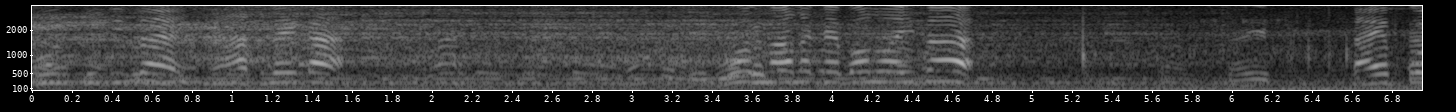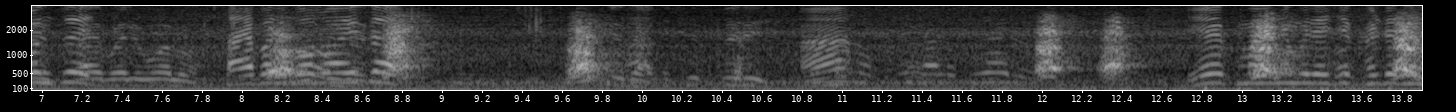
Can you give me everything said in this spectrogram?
कोण चुकीचं आहे असलंय का कोण मालक आहे बोलवा इथं साहेब साहेब कोणचे साहेबाला बोलवा इथं. शेतकरी. हा? एक महिन्यामध्ये याचे खड्डे झाले.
